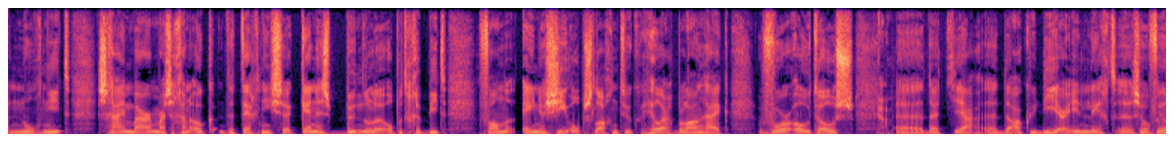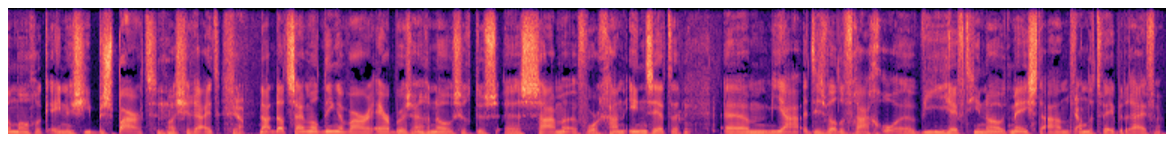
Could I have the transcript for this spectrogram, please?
nog niet, schijnbaar. Maar ze gaan ook de technische kennis bundelen op het gebied van energieopslag. Natuurlijk heel erg belangrijk voor auto's. Ja. dat ja, de accu die erin ligt, zoveel mogelijk mogelijk energie bespaart mm -hmm. als je rijdt. Ja. Nou, dat zijn wel dingen waar Airbus en Renault zich dus uh, samen voor gaan inzetten. Um, ja, het is wel de vraag uh, wie heeft hier nou het meeste aan van ja. de twee bedrijven.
